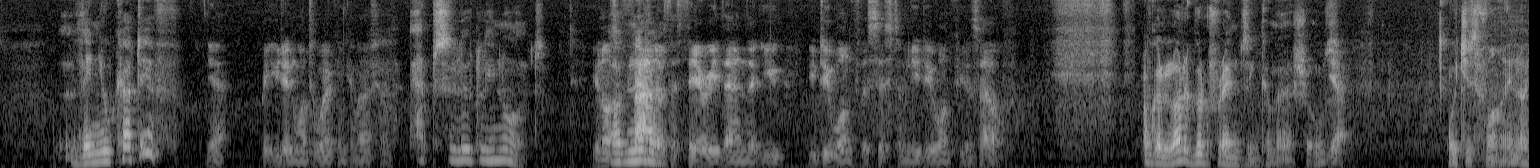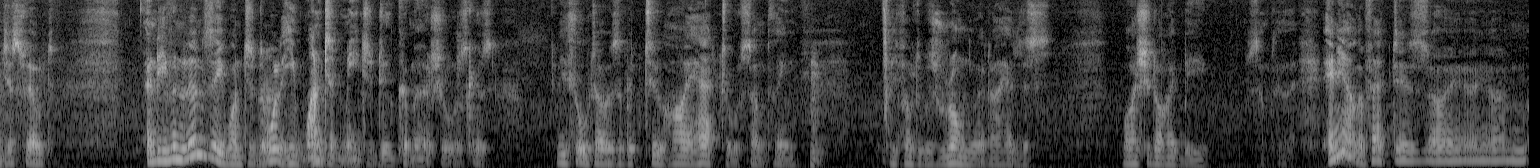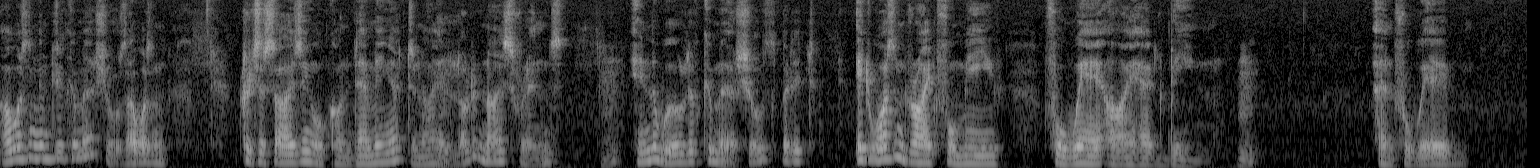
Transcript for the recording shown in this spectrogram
then you cut if. Yeah, but you didn't want to work in commercials. Absolutely not. You're not I've a fan never... of the theory then that you, you do one for the system and you do one for yourself. I've got a lot of good friends in commercials. Yeah. Which is fine. I just felt, and even Lindsay wanted. Well, he wanted me to do commercials because he thought I was a bit too high hat or something. Hmm. He felt it was wrong that I had this. Why should I be Anyhow, the fact is, I, I, um, I wasn't going to do commercials. I wasn't criticizing or condemning it, and I had a lot of nice friends mm. in the world of commercials, but it, it wasn't right for me for where I had been mm. and for where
